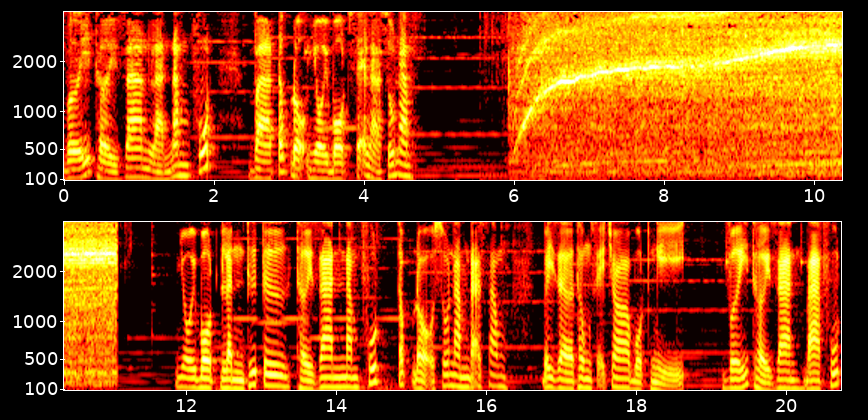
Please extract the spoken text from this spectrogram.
với thời gian là 5 phút và tốc độ nhồi bột sẽ là số 5. Nhồi bột lần thứ tư, thời gian 5 phút, tốc độ số 5 đã xong. Bây giờ Thông sẽ cho bột nghỉ với thời gian 3 phút.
